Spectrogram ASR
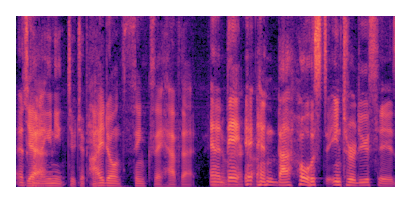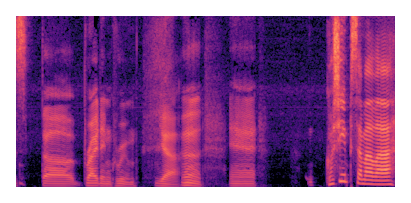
It's Yeah. kind of unique to Japan. I don't think they have that. and they and the host introduces the bride and groom. yeah. うん。えーご神父様は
